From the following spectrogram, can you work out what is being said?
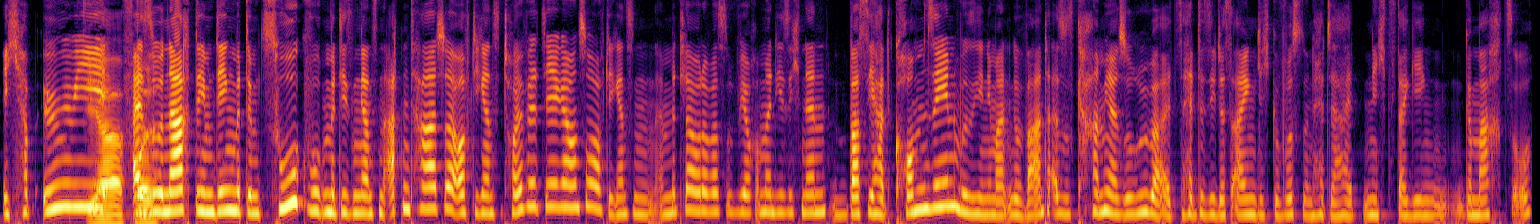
Ich habe irgendwie, Ja, also nach dem Ding mit dem Zug, wo mit diesen ganzen Attentate auf die ganzen Teufelsjäger und so, auf die ganzen Ermittler oder was, wie auch immer die sich nennen, was sie hat kommen sehen, wo sie jemanden gewarnt hat. Also es kam ja so rüber, als hätte sie das eigentlich gewusst und hätte halt nichts dagegen gemacht. So.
